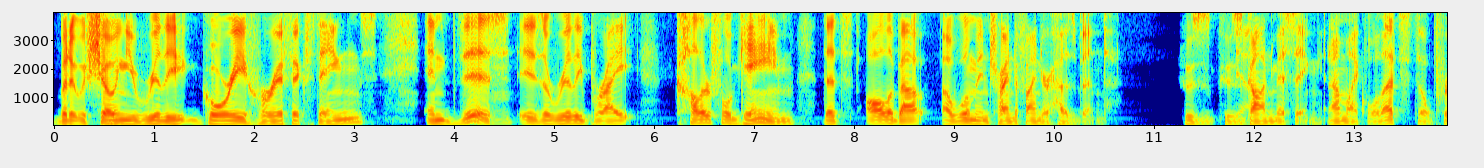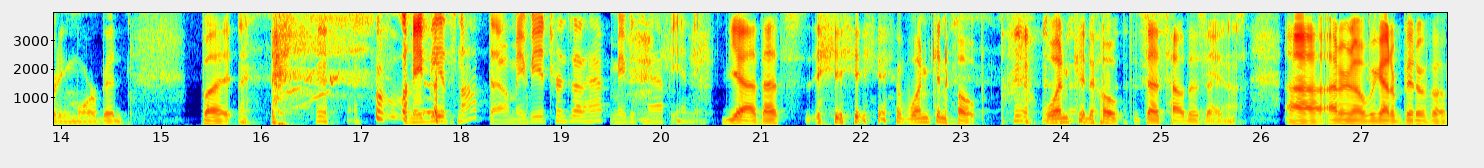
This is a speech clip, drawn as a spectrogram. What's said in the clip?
but it was showing you really gory, horrific things. And this mm-hmm. is a really bright, colorful game that's all about a woman trying to find her husband, who's who's yeah. gone missing. And I'm like, well, that's still pretty morbid, but. maybe it's not though. Maybe it turns out happy. Maybe it's a happy ending. Yeah, that's one can hope. one can hope that that's how this yeah. ends. Uh, I don't know. We got a bit of a,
